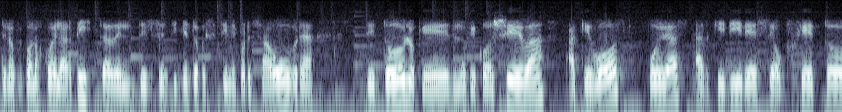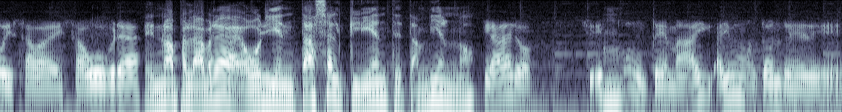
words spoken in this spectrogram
de lo que conozco del artista, del, del sentimiento que se tiene por esa obra, de todo lo que, lo que conlleva a que vos puedas adquirir ese objeto, esa, esa obra. En una palabra, orientás al cliente también, ¿no? Claro, es Mm. todo un tema, hay, hay un montón de,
